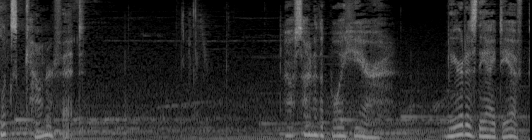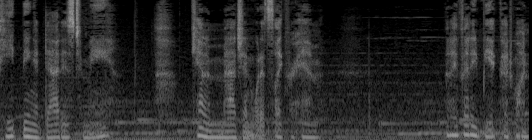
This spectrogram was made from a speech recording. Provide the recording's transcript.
Looks counterfeit. No sign of the boy here. Weird as the idea of Pete being a dad is to me. Can't imagine what it's like for him. But I bet he'd be a good one.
